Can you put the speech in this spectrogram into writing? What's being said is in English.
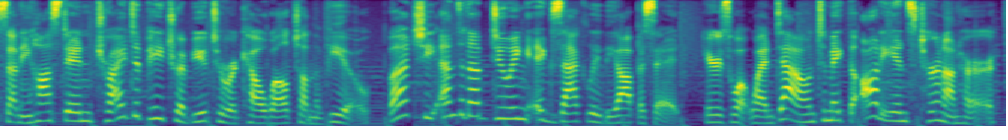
Sunny Hostin tried to pay tribute to Raquel Welch on The View, but she ended up doing exactly the opposite. Here's what went down to make the audience turn on her.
